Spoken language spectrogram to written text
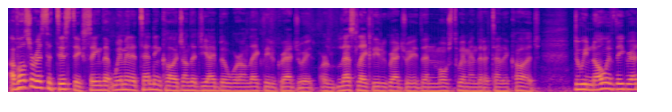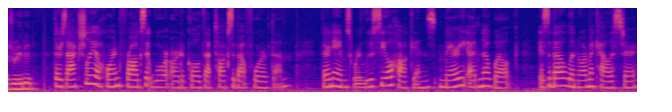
I've also read statistics saying that women attending college on the GI Bill were unlikely to graduate, or less likely to graduate than most women that attended college. Do we know if they graduated? There's actually a Horned Frogs at War article that talks about four of them. Their names were Lucille Hawkins, Mary Edna Welk, Isabel Lenore McAllister,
